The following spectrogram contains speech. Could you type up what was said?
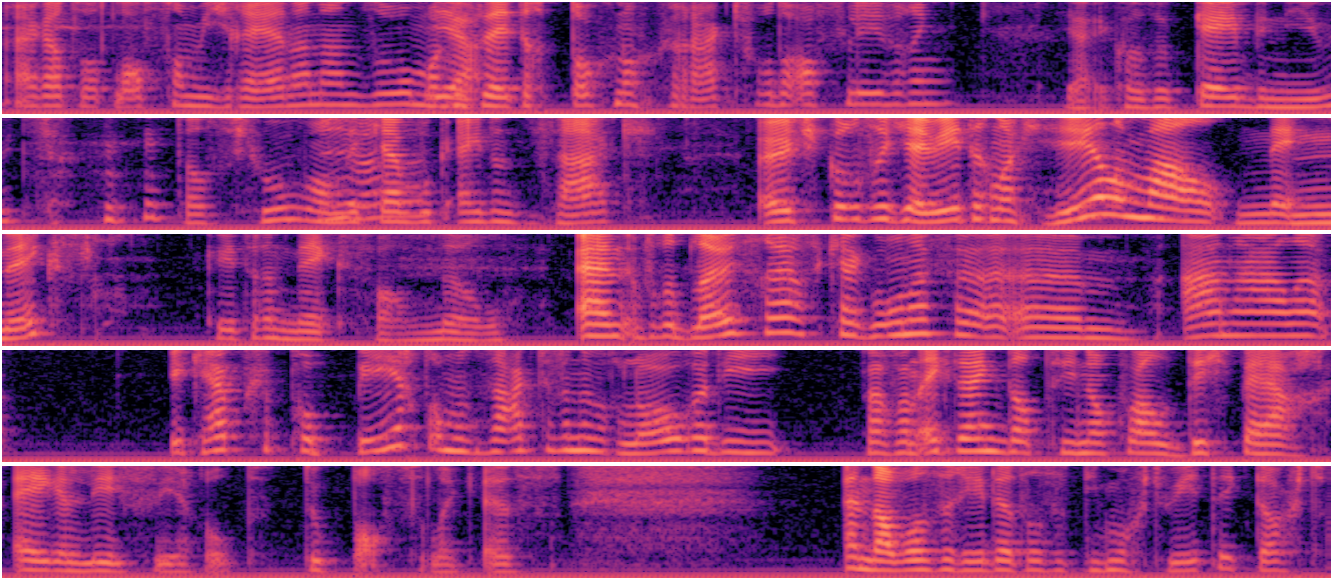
Hij had wat last van migraine en zo, maar Ja. je bent er toch nog geraakt voor de aflevering. Ja, ik was ook kei benieuwd. Dat is goed, want Ja. ik heb ook echt een zaak uitgekozen. Jij weet er nog helemaal Nee. niks van. Ik weet er niks van, nul. En voor het luisteraars, ik ga gewoon even ehm, aanhalen. Ik heb geprobeerd om een zaak te vinden voor Laura die, waarvan ik denk dat die nog wel dicht bij haar eigen leefwereld toepasselijk is. En dat was de reden dat ze het niet mocht weten. Ik dacht,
